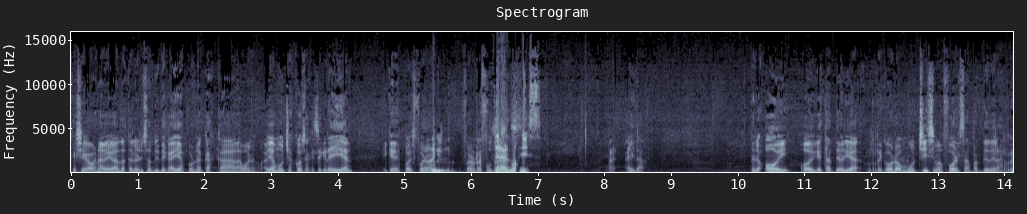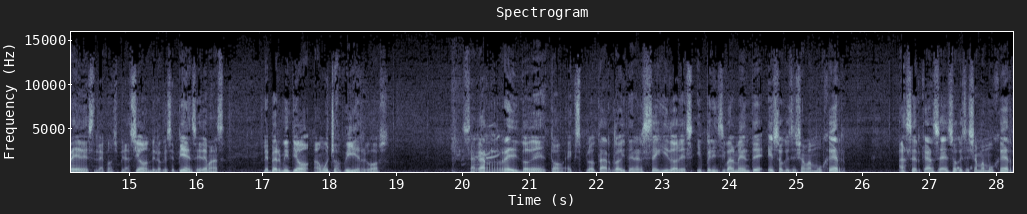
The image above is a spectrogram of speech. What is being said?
que llegabas navegando hasta el horizonte y te caías por una cascada. Bueno, había muchas cosas que se creían y que después fueron, Horrible. fueron refutadas. Dragones. Ahí está. Pero hoy, hoy que esta teoría recobró muchísima fuerza a partir de las redes, de la conspiración, de lo que se piensa y demás, le permitió a muchos virgos sacar rédito de esto, explotarlo y tener seguidores y principalmente eso que se llama mujer, acercarse a eso que se llama mujer.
